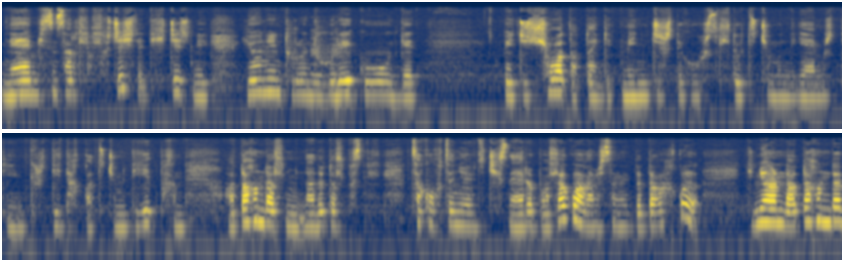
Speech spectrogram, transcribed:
8 9 сар л болох ч шүү дээ. Тэгчээж нэг юуны төрөнд хүрээгүй ингээд бэж шууд одоо ингээд менежертэй хөрсөлтүүд ч юм уу нэг амар тийм кредит авах гээд ч юм уу тэгээд бах нь одоохондоо бол надад бол бас нэг цаг хугацааны үед ч гэсэн арай болоогүй байгаа юм шиг санагдаад байгаа байхгүй юу. Тэний оронд одоохондоо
